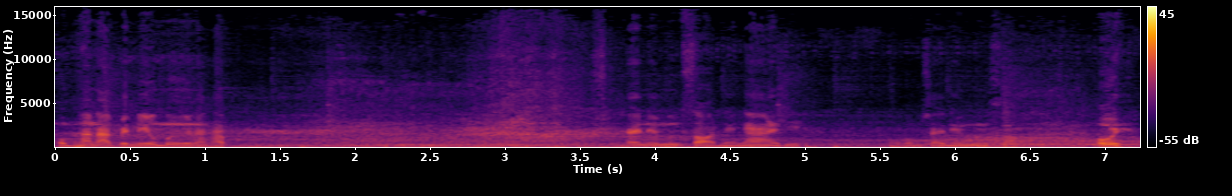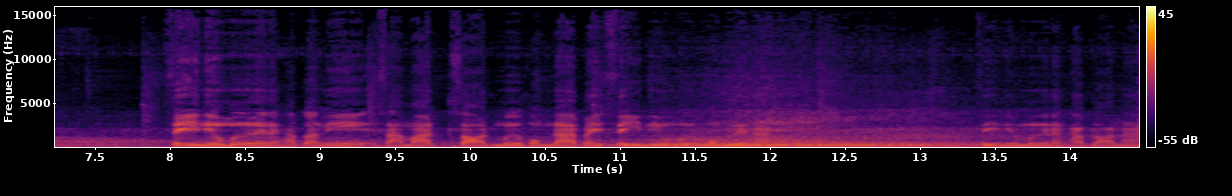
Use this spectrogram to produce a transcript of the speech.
ผมถนัดเป็นนิ้วมือนะครับ ใช้นิ้วมือสอดเนี่ยง่ายดี ผมใช้นิ้วมือสอด โอ้ยสี่นิ้วมือเลยนะครับ ตอนนี้สามารถสอดมือผมได้ไปสี่นิ้วมือผมเลยนะสี่นิ้วมือนะครับล้อหน้า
